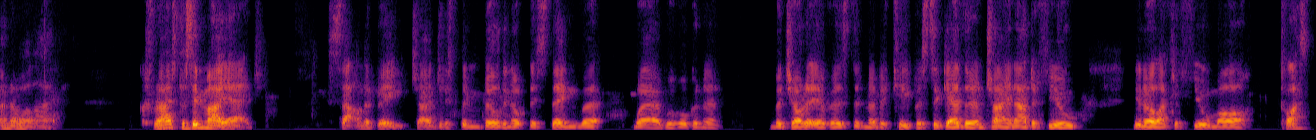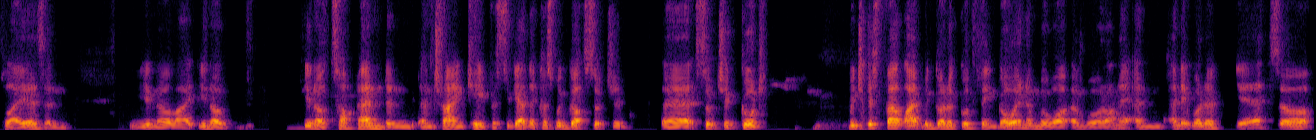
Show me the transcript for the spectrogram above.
And I was like, Christ, because in my head, sat on a beach, I'd just been building up this thing that where we were gonna majority of us did maybe keep us together and try and add a few, you know, like a few more class players and you know, like you know, you know, top end and and try and keep us together because we've got such a uh, such a good. We just felt like we got a good thing going and we were and we were on it and and it were a yeah so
